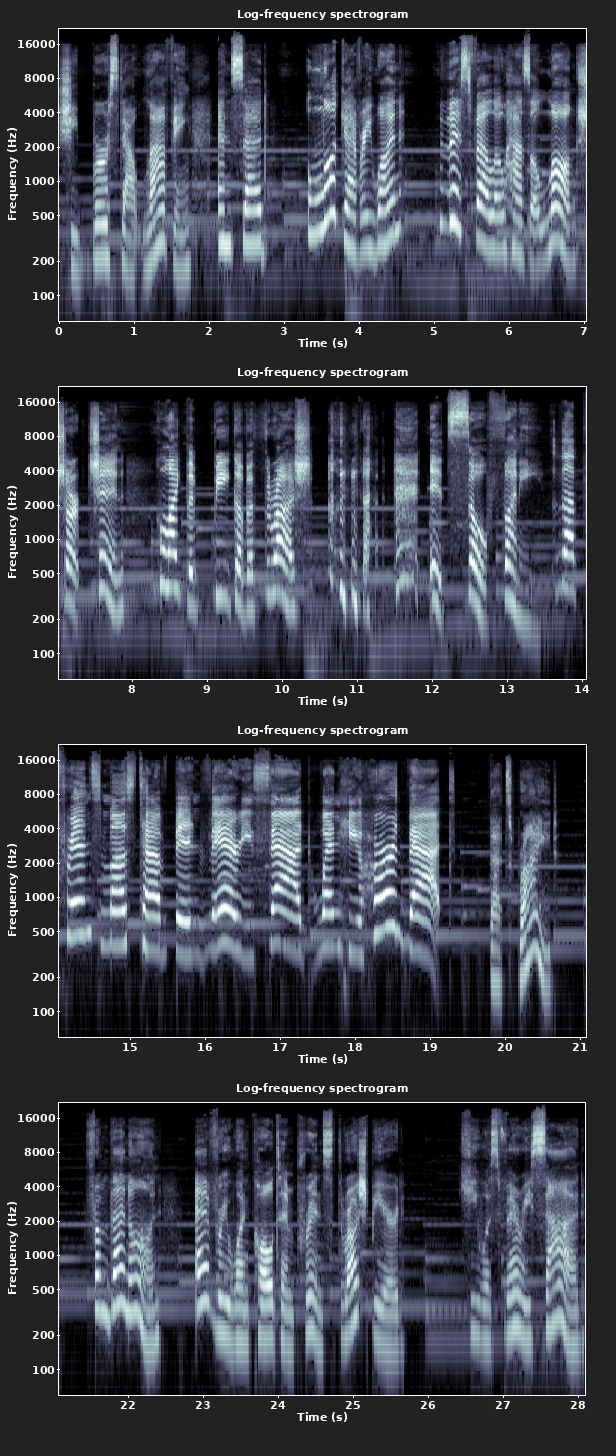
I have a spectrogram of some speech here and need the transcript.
She burst out laughing and said, Look, everyone! This fellow has a long, sharp chin, like the beak of a thrush. it's so funny. The prince must have been very sad when he heard that. That's right. From then on, everyone called him Prince Thrushbeard. He was very sad.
